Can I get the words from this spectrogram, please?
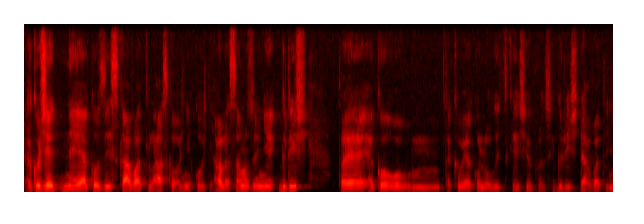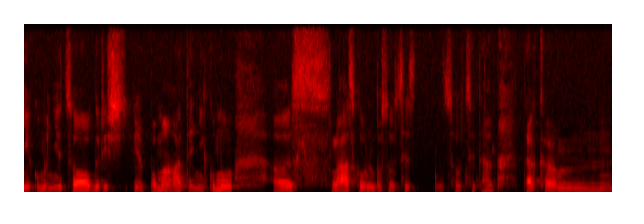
Jakože ne jako získávat lásku od někud, ale samozřejmě, když to je jako mm, takové jako logické, že prostě když dáváte někomu něco, když pomáháte někomu eh, s láskou nebo soucit, soucitem, tak um,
